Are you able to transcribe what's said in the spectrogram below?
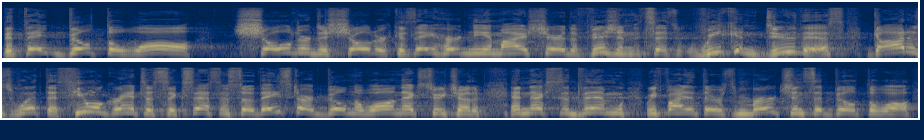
that they built the wall shoulder to shoulder because they heard Nehemiah share the vision. It says, We can do this. God is with us. He will grant us success. And so they start building the wall next to each other. And next to them, we find that there was merchants that built the wall.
